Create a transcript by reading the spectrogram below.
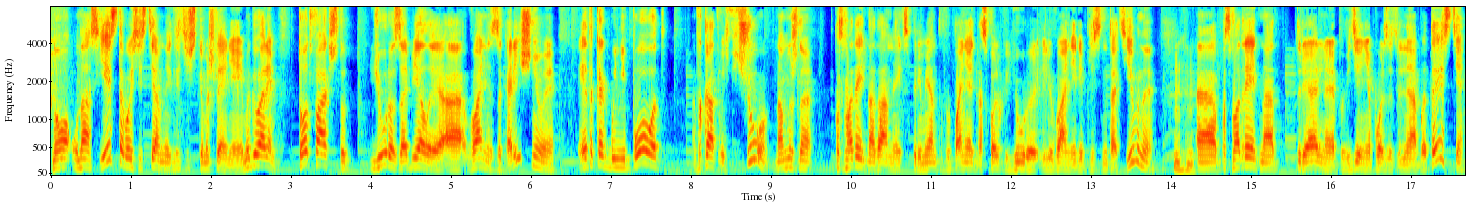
Но у нас есть с тобой системное и критическое мышление, и мы говорим, тот факт, что Юра за белые, а Ваня за коричневые, это как бы не повод выкатывать фичу. Нам нужно посмотреть на данные экспериментов и понять, насколько Юра или Ваня репрезентативны, Мгм. э, посмотреть на реальное поведение пользователя на АБ-тесте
